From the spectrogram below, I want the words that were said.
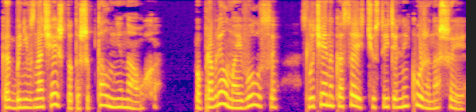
Как бы невзначай что-то шептал мне на ухо. Поправлял мои волосы, случайно касаясь чувствительной кожи на шее.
